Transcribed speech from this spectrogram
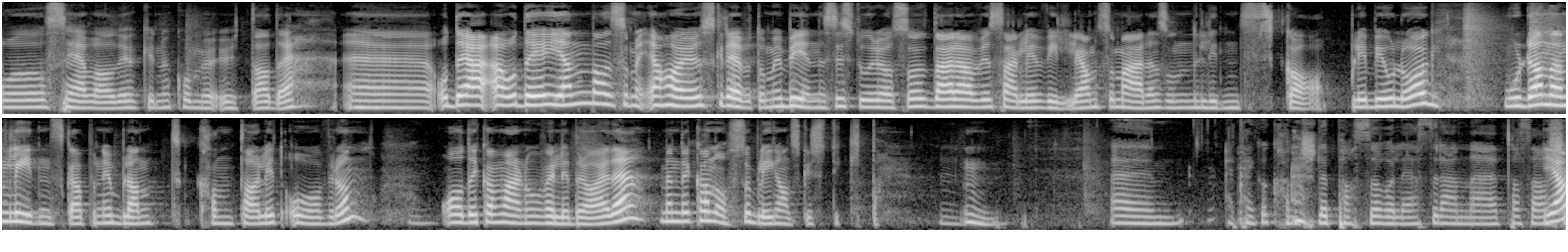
og, se hva det kunne komme ut av det. Eh, og, det er, og, det igjen, da, som jeg har jo skrevet om i bienes historie også. Der har vi særlig William, som er en sånn lidenskapelig biolog. Hvordan den lidenskapen iblant kan ta litt overhånd. Og det kan være noe veldig bra i det, men det kan også bli ganske stygt. da. Mm. Um, jeg tenker kanskje det passer å lese den uh, passasjen. Ja.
